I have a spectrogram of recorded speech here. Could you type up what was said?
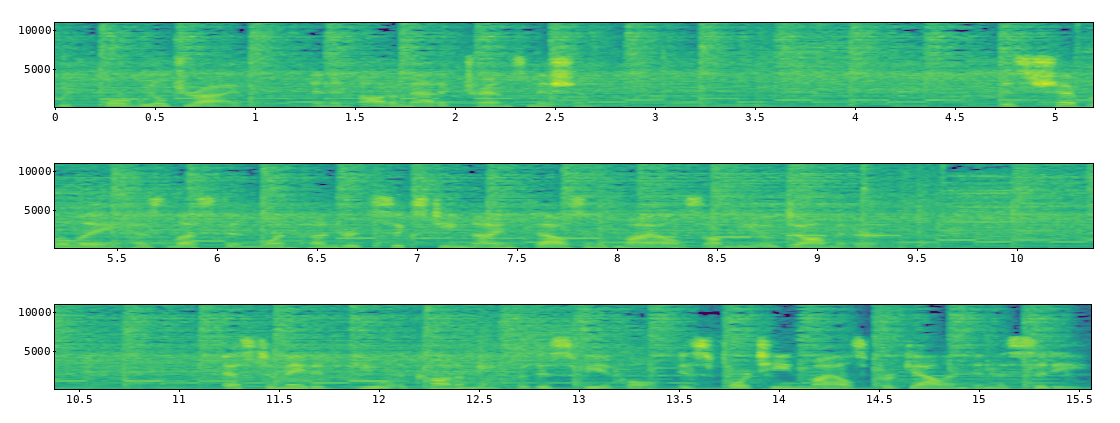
with four-wheel drive, and an automatic transmission. This Chevrolet has less than 169,000 miles on the odometer. Estimated fuel economy for this vehicle is 14 miles per gallon in the city,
